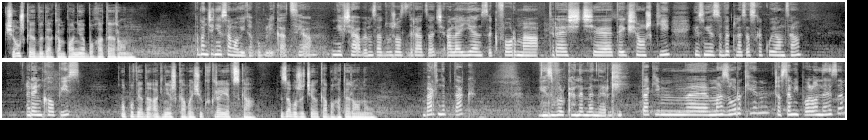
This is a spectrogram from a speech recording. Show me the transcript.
Książkę wyda kampania Bohateron. To będzie niesamowita publikacja. Nie chciałabym za dużo zdradzać, ale język, forma, treść e, tej książki jest niezwykle zaskakująca. Rękopis. Opowiada Agnieszka Łesiuk-Krajewska, założycielka Bohateronu. Barwny ptak jest wulkanem energii takim e, mazurkiem, czasami polonezem.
